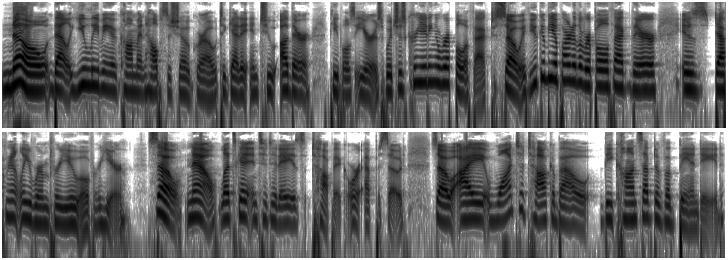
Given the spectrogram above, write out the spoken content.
know that you leaving a comment helps the show grow to get it into other people's ears, which is creating a ripple effect. So if you can be a part of the ripple effect, there is definitely room for you over here. So, now let's get into today's topic or episode. So, I want to talk about the concept of a band aid.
